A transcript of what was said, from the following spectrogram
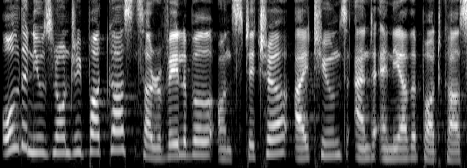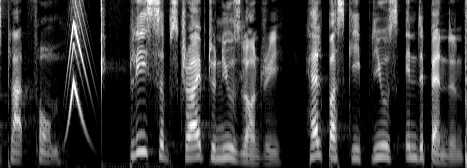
All the Newslaundry podcasts are available on Stitcher, iTunes, and any other podcast platform. Please subscribe to Newslaundry. Help us keep news independent.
